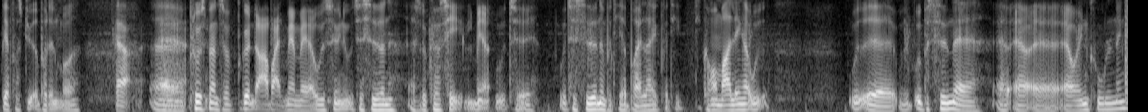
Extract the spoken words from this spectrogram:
bliver forstyrret på den måde. ja. Øh, plus man så begyndte at arbejde mere med at udsyne ud til siderne. Altså du kan jo se mere ud til, ud til siderne på de her briller, ikke? Fordi de kommer meget længere ud. Ud, øh, ud, på siden af, af, af, af øjenkuglen, ikke?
